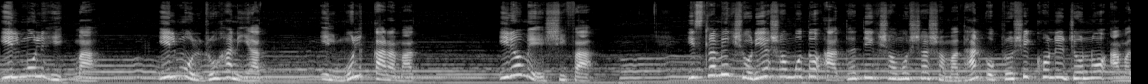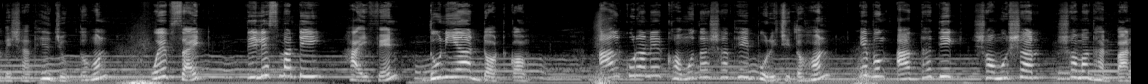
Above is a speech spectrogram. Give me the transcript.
ইলমুল হিকমা। ইলমুল রুহানিয়াত। ইলমুল কারামাত। ইরমে শিফা। ইসলামিক শরিয়া সম্মত আধ্যাত্মিক সমস্যা সমাধান ও প্রশিক্ষণের জন্য আমাদের সাথে যুক্ত হন ওয়েবসাইট তেলেসমাটি হাইফেন দুনিয়া ডট কম। আল কোরআনের ক্ষমতার সাথে পরিচিত হন এবং আধ্যাত্মিক সমস্যার সমাধান পান।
